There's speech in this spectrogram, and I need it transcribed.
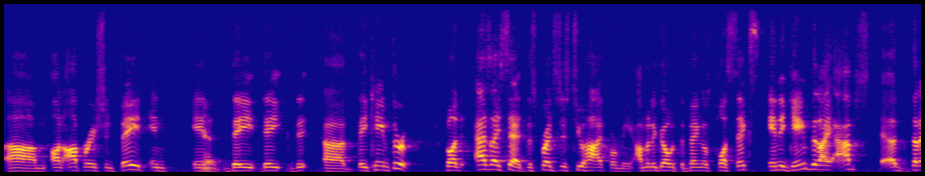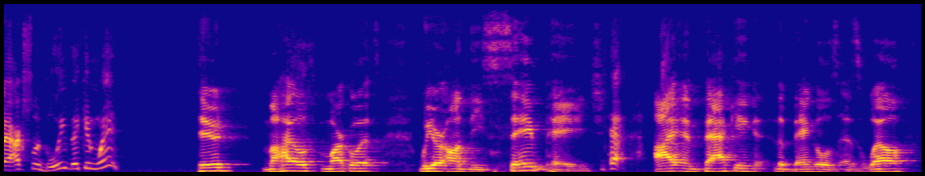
um, on Operation Fade, and and yeah. they they they, uh, they came through. But as I said, the spread's just too high for me. I'm going to go with the Bengals plus six in a game that I abs- uh, that I actually believe they can win. Dude, Miles Markowitz, we are on the same page. Yeah. I am backing the Bengals as well.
